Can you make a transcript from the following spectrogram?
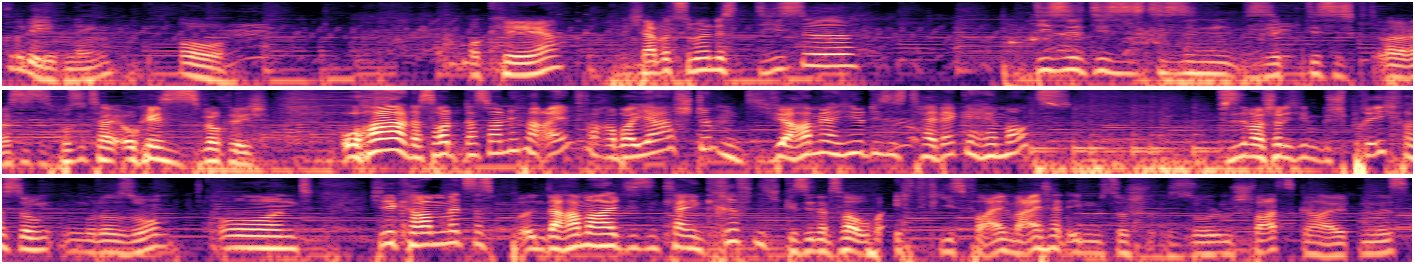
Good evening. Oh. Okay. Ich habe zumindest diese... Diese, dieses, diesen, diese, dieses, oder was ist das Puzzleteil? Okay, es ist wirklich... Oha, das war, das war nicht mal einfach, aber ja, stimmt. Wir haben ja hier dieses Teil weggehämmert. Wir sind wahrscheinlich im Gespräch versunken oder so. Und hier kam jetzt das, da haben wir halt diesen kleinen Griff nicht gesehen. Das war auch fies, vor allem, weil es halt eben so, so im Schwarz gehalten ist.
